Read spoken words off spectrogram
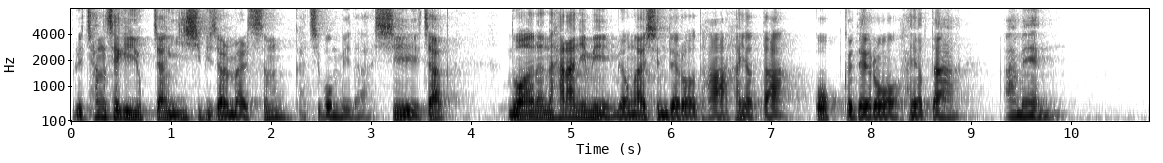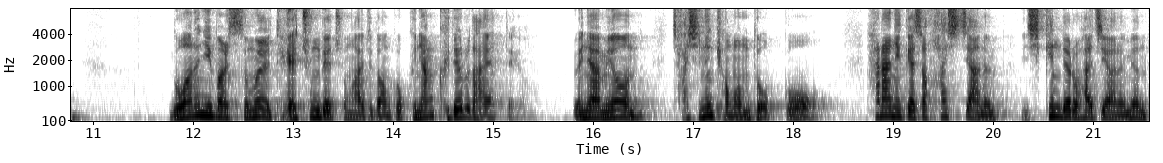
우리 창세기 6장 22절 말씀 같이 봅니다. 시작. 노아는 하나님이 명하신 대로 다 하였다. 꼭 그대로 하였다. 아멘. 노아는 이 말씀을 대충대충 하지도 않고 그냥 그대로 다 했대요. 왜냐하면 자신은 경험도 없고 하나님께서 하시지 않음, 시킨 대로 하지 않으면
